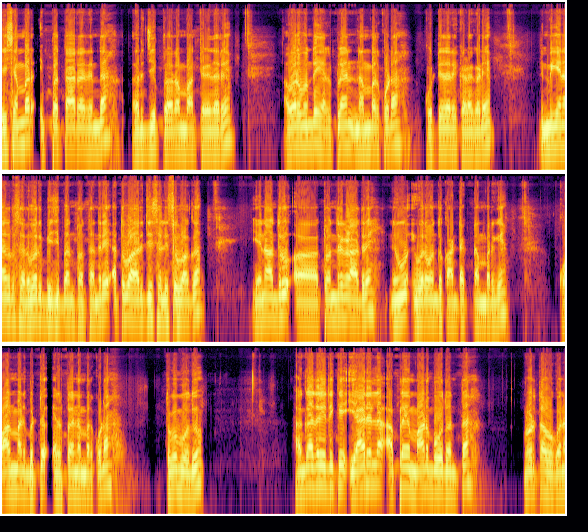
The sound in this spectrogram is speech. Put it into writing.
ಡಿಸೆಂಬರ್ ಇಪ್ಪತ್ತಾರರಿಂದ ಅರ್ಜಿ ಪ್ರಾರಂಭ ಅಂತ ಹೇಳಿದ್ದಾರೆ. ಅವರ ಒಂದು ಹೆಲ್ಪ್ಲೈನ್ ನಂಬರ್ ಕೂಡ ಕೊಟ್ಟಿದ್ದಾರೆ ಕೆಳಗಡೆ. ನಿಮಗೇನಾದರೂ ಸರ್ವರ್ ಬಿಜಿ ಬಂತು ಅಂತಂದರೆ ಅಥವಾ ಅರ್ಜಿ ಸಲ್ಲಿಸುವಾಗ ಏನಾದರೂ ತೊಂದರೆಗಳಾದರೆ ನೀವು ಇವರ ಒಂದು ಕಾಂಟ್ಯಾಕ್ಟ್ ನಂಬರ್ಗೆ ಕಾಲ್ ಮಾಡಿಬಿಟ್ಟು ಹೆಲ್ಪ್ಲೈನ್ ನಂಬರ್ ಕೂಡ ತಗೋಬೋದು. ಹಾಗಾದರೆ ಇದಕ್ಕೆ ಯಾರೆಲ್ಲ ಅಪ್ಲೈ ಮಾಡ್ಬೋದು ಅಂತ ನೋಡ್ತಾ ಹೋಗೋಣ.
